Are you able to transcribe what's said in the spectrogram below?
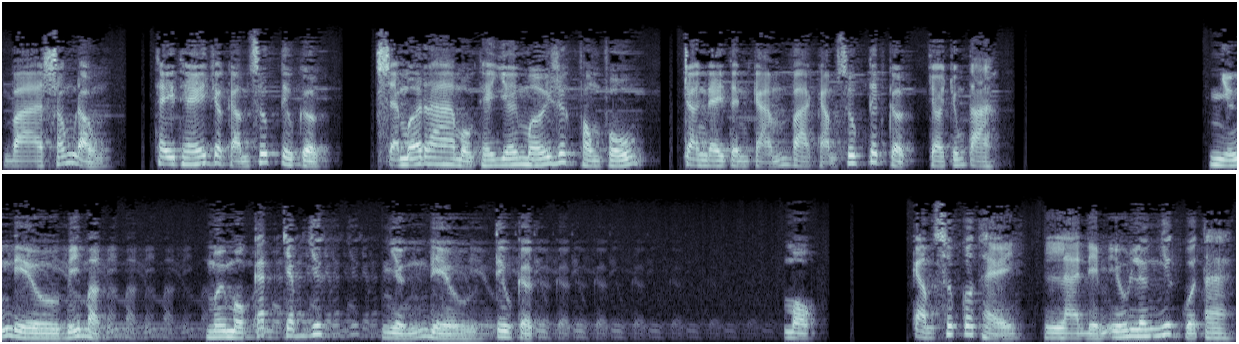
và sống động thay thế cho cảm xúc tiêu cực sẽ mở ra một thế giới mới rất phong phú, tràn đầy tình cảm và cảm xúc tích cực cho chúng ta. Những điều bí mật 11 cách chấm dứt những điều tiêu cực Một Cảm xúc có thể là điểm yếu lớn nhất của ta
